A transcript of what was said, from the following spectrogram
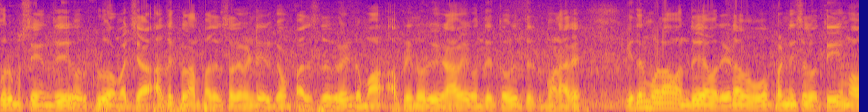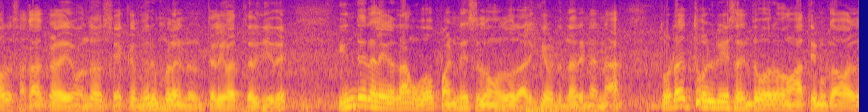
குரூப் சேர்ந்து ஒரு குழு அமைச்சா அதுக்கெல்லாம் பதில் சொல்ல வேண்டியிருக்கும். பதில் சொல்ல வேண்டுமா? அப்படின்னு ஒரு வினாவை வந்து தொடுத்துட்டு போனார். இதன் மூலம் வந்து அவர் இட ஓ பன்னீர்செல்வத்தையும் அவர் சகாக்களையும் வந்து அவர் சேர்க்க விரும்பலைன்னு தெளிவாக தெரிஞ்சுது. இந்த நிலையில் தான் ஓ பன்னீர்செல்வம் வந்து ஒரு அறிக்கை விட்டிருந்தார். என்னென்னா தொடர் தோல்வியை சந்தித்து வரும் அதிமுகவால்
